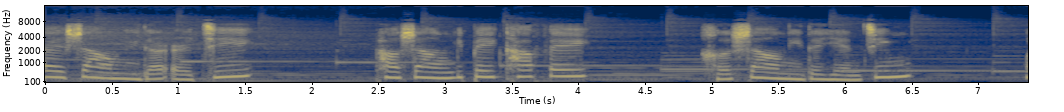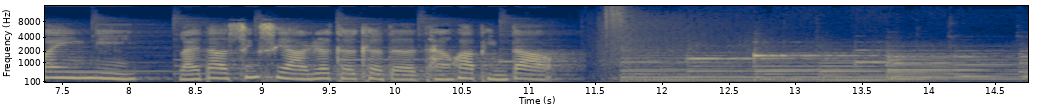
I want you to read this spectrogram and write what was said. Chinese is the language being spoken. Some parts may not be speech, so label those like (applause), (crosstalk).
戴上你的耳机，泡上一杯咖啡，合上你的眼睛，欢迎你来到新西亚热可可的谈话频道。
